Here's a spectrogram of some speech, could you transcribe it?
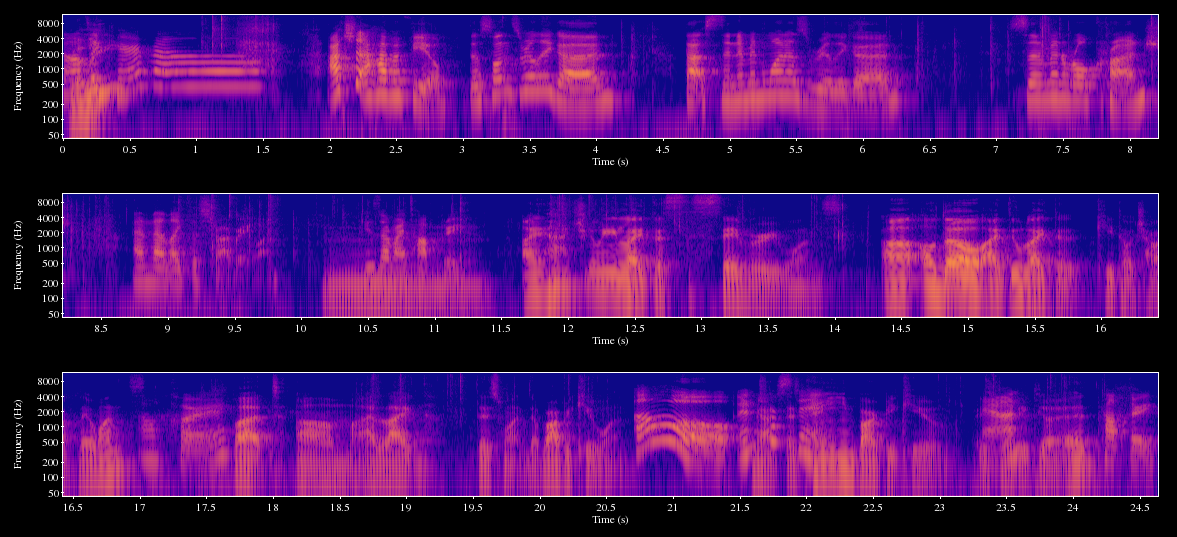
Really? Salted caramel. Actually, I have a few. This one's really good. That cinnamon one is really good. Cinnamon roll crunch, and I like the strawberry one. These are my top three. I actually like the savory ones. Uh, although I do like the keto chocolate ones, Of course. but um, I like this one, the barbecue one. Oh, Yeah, the interesting. Tang barbecue is And? really good, Top three.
